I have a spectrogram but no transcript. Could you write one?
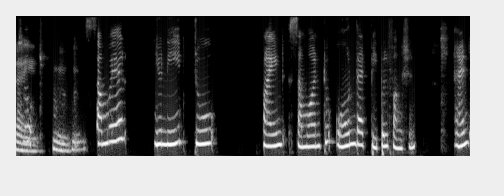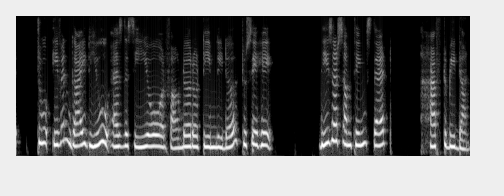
right so mm-hmm. somewhere you need to find someone to own that people function and to even guide you as the ceo or founder or team leader to say hey these are some things that have to be done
